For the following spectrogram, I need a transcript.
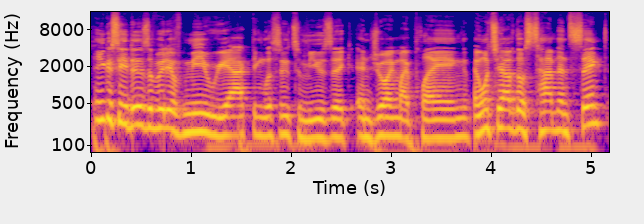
And you can see this is a video of me reacting, listening to music, enjoying my playing. And once you have those timed and synced,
